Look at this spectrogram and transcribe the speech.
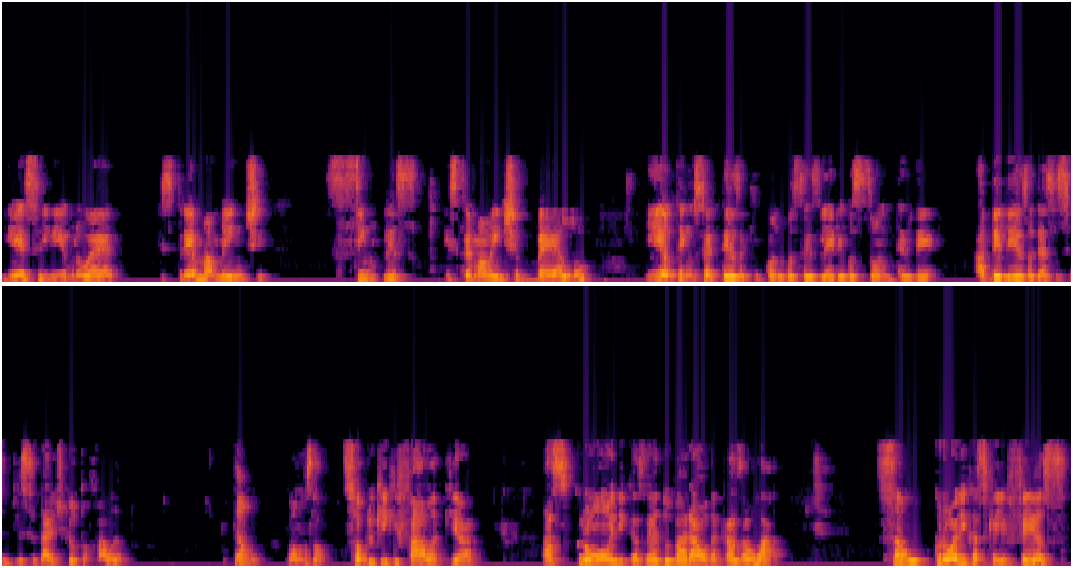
E esse livro é extremamente simples, extremamente belo, e eu tenho certeza que quando vocês lerem, vocês vão entender a beleza dessa simplicidade que eu estou falando. Então, vamos lá. Sobre o que, que fala aqui a, as crônicas né, do varal da casa ao lado. São crônicas que ele fez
